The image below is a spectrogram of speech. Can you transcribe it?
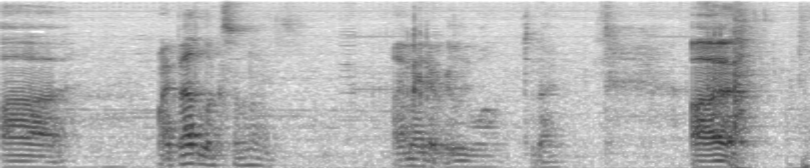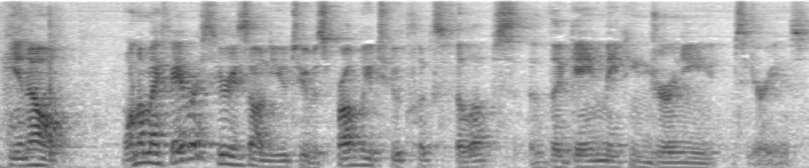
Uh, my bed looks so nice. I made it really well today. Uh, you know, one of my favorite series on YouTube is probably Two Clicks Phillips, the Game Making Journey series.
